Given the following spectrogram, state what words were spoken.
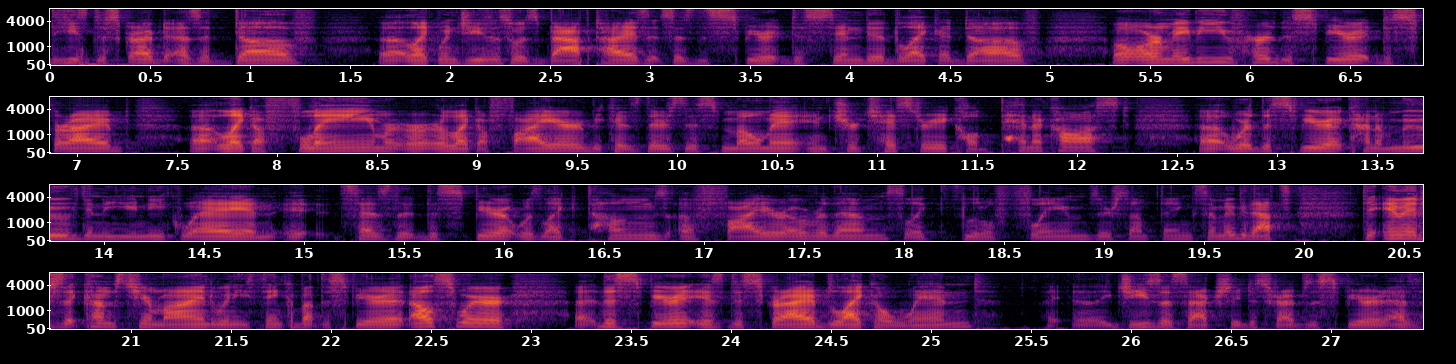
he's described as a dove. Uh, like when Jesus was baptized, it says the Spirit descended like a dove. Or, maybe you've heard the Spirit described uh, like a flame or, or like a fire because there's this moment in church history called Pentecost uh, where the Spirit kind of moved in a unique way. And it says that the Spirit was like tongues of fire over them, so like little flames or something. So maybe that's the image that comes to your mind when you think about the Spirit. Elsewhere, uh, the Spirit is described like a wind. Jesus actually describes the Spirit as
